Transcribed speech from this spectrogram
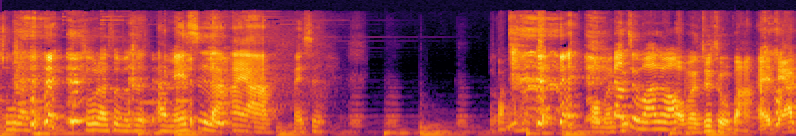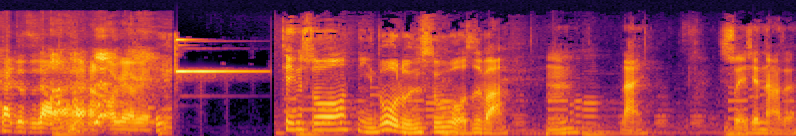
输了输了是不是？哎，没事的，哎呀，没事。我们要处罚什么？我们去处罚。哎，等下看就知道了。OK OK。听说你洛伦输我是吧？嗯，来，水先拿着，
